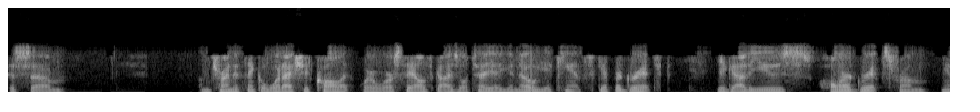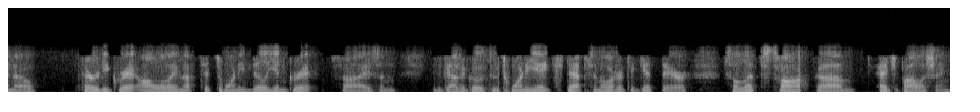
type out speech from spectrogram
this, um, I'm trying to think of what I should call it, where, where sales guys will tell you, you know, you can't skip a grit. You got to use all our grits from, you know, 30 grit all the way up to 20 billion grit size. And you've got to go through 28 steps in order to get there. So let's talk um, edge polishing.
